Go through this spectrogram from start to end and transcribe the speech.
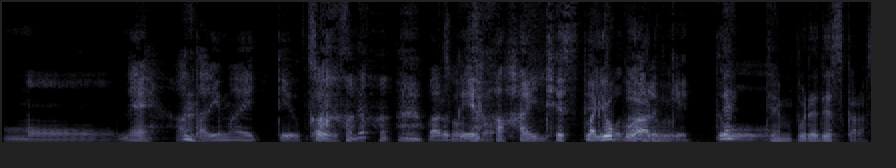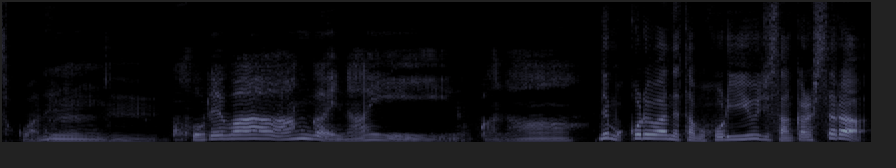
もうね、当たり前っていうか、そうですね。悪く言えばそうそう。はいですってまあいうことよくある、ねあるけ、ど、テンプレですからそこはね。うん。うんこれは案外ないのかな。でもこれはね、多分堀井裕二さんからしたら、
